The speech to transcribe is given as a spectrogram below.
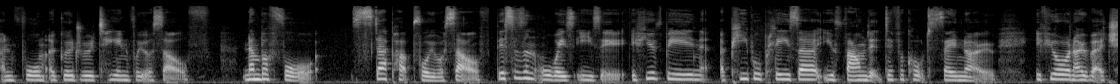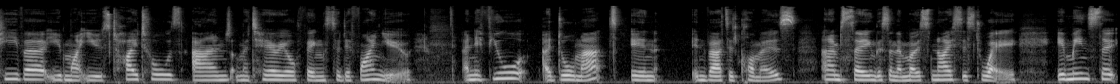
and form a good routine for yourself. Number four, step up for yourself. This isn't always easy. If you've been a people pleaser, you found it difficult to say no. If you're an overachiever, you might use titles and material things to define you. And if you're a doormat in inverted commas, and I'm saying this in the most nicest way, it means that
